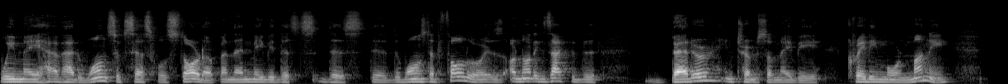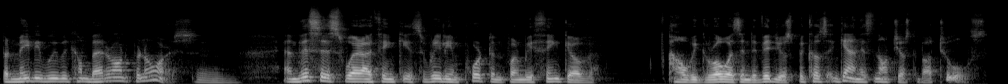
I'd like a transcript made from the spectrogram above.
We may have had one successful startup, and then maybe this, this, the, the ones that follow is, are not exactly the better in terms of maybe creating more money, but maybe we become better entrepreneurs. Mm. And this is where I think it's really important when we think of how we grow as individuals, because again, it's not just about tools,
